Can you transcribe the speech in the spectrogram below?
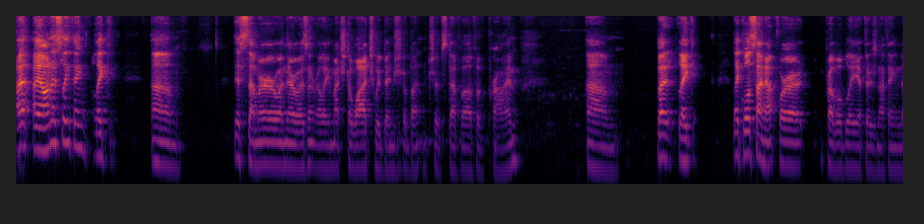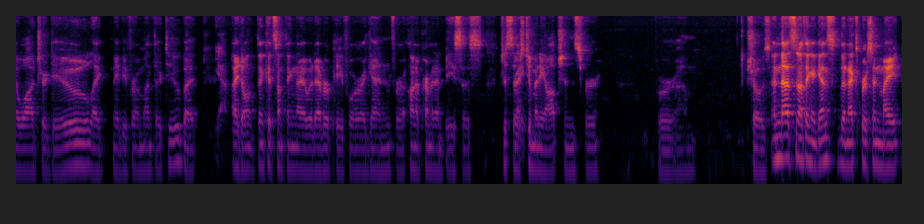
I, I honestly think like um this summer when there wasn't really much to watch, we binged a bunch of stuff off of Prime. Um, but like, like we'll sign up for it probably if there's nothing to watch or do, like maybe for a month or two. But yeah, I don't think it's something I would ever pay for again for on a permanent basis. Just there's right. too many options for for um, shows, and that's nothing against the next person might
